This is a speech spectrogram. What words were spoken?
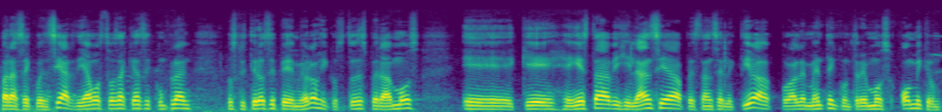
para secuenciar, digamos, todas aquellas que cumplan los criterios epidemiológicos. Entonces esperamos que en esta vigilancia pues, tan selectiva probablemente encontremos Omicron.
